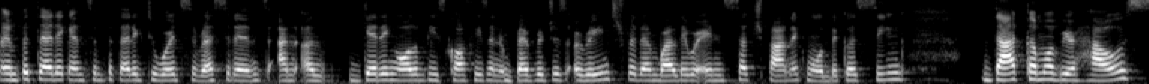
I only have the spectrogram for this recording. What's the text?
empathetic and sympathetic towards the residents and uh, getting all of these coffees and beverages arranged for them while they were in such panic mode because seeing that come of your house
